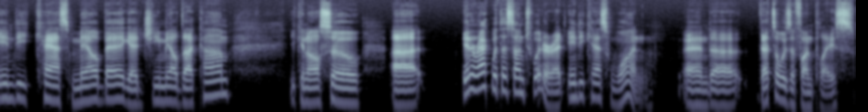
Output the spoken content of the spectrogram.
indiecastmailbag at gmail.com. You can also uh, interact with us on Twitter at IndieCast1. And uh, that's always a fun place.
